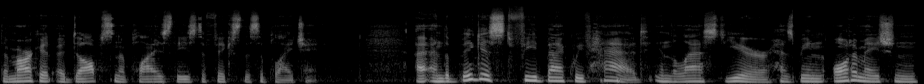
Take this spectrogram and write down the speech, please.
the market adopts and applies these to fix the supply chain. Uh, and the biggest feedback we've had in the last year has been automation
